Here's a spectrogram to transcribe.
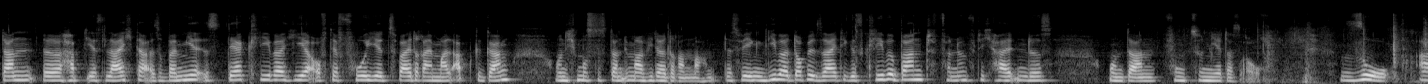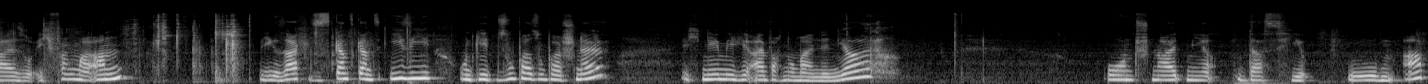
Dann äh, habt ihr es leichter. Also bei mir ist der Kleber hier auf der Folie zwei, dreimal abgegangen und ich muss es dann immer wieder dran machen. Deswegen lieber doppelseitiges Klebeband, vernünftig haltendes und dann funktioniert das auch. So, also ich fange mal an. Wie gesagt, es ist ganz, ganz easy und geht super, super schnell. Ich nehme hier einfach nur mein Lineal und schneide mir das hier oben ab.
